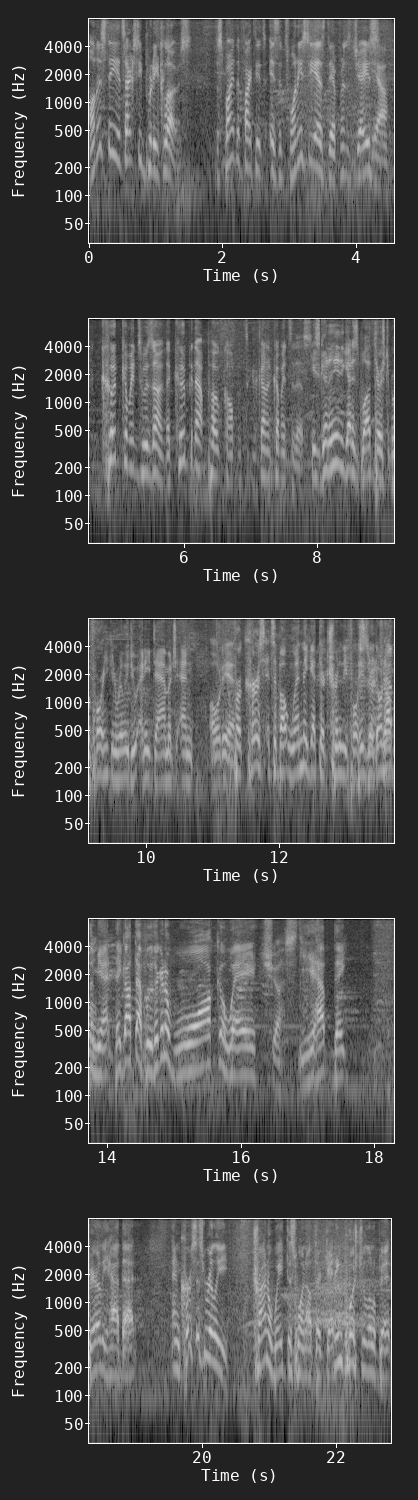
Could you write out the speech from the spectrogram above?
Honestly, it's actually pretty close. Despite the fact it's, it's a 20 CS difference, Jace Yeah. could come into his own. There could be that poke comp that's going to come into this. He's going to need to get his Bloodthirster before he can really do any damage. And Oh, dear. for Curse, it's about when they get their Trinity Forces. They don't have them yet. They got that blue. They're going to walk away. Just Yep, they barely had that. And Curse is really trying to wait this one out. They're getting pushed a little bit.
